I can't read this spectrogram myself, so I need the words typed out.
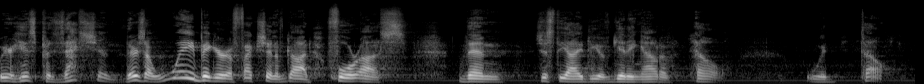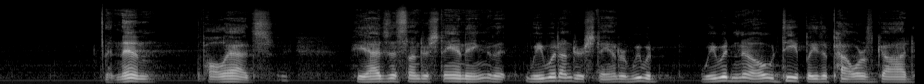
We're His possession. There's a way bigger affection of God for us than just the idea of getting out of hell would tell. And then Paul adds, he adds this understanding that we would understand or we would we would know deeply the power of God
